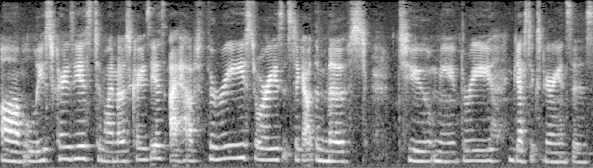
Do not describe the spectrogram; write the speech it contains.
um, least craziest to my most craziest. I have three stories that stick out the most to me, three guest experiences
